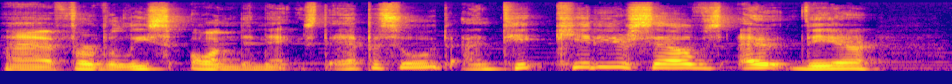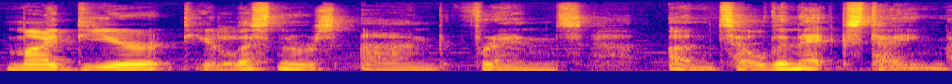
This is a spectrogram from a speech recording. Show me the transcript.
uh, for release on the next episode. And take care of yourselves out there, my dear, dear listeners and friends. Until the next time.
